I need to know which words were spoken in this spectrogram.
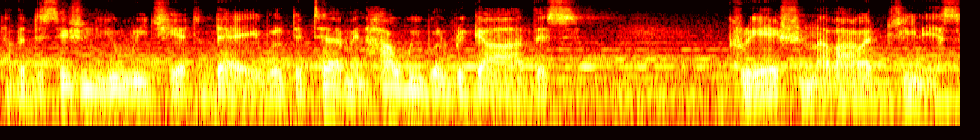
Now, the decision you reach here today will determine how we will regard this creation of our genius.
